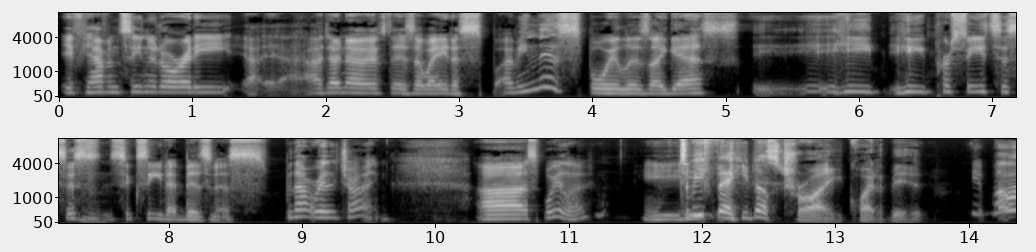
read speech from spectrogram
if you haven't seen it already. I, I don't know if there's a way to. Sp- I mean, there's spoilers, I guess. He he proceeds to su- succeed at business without really trying. Uh, spoiler. He, To be fair, he does try quite a bit. well,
